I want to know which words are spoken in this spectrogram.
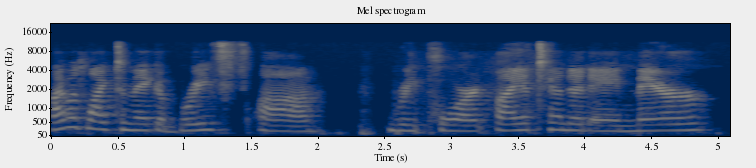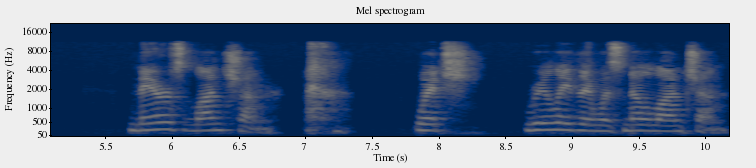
I would like to make a brief uh, report. I attended a mayor mayor's luncheon, which really there was no luncheon,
